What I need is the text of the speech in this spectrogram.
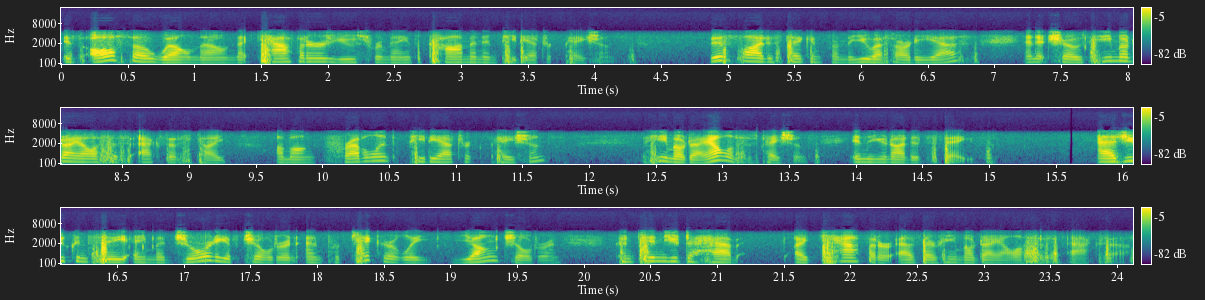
it's also well known that catheter use remains common in pediatric patients. This slide is taken from the USRDS and it shows hemodialysis access type among prevalent pediatric patients, hemodialysis patients in the United States. As you can see, a majority of children, and particularly young children, continue to have a catheter as their hemodialysis access.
